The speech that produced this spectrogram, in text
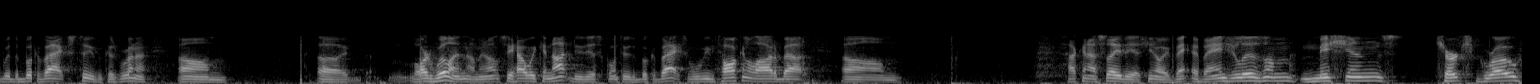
with the book of Acts, too, because we're going to, um, uh, Lord willing, I mean, I don't see how we cannot do this going through the book of Acts. We'll be talking a lot about um, how can I say this? You know, evangelism, missions, church growth,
